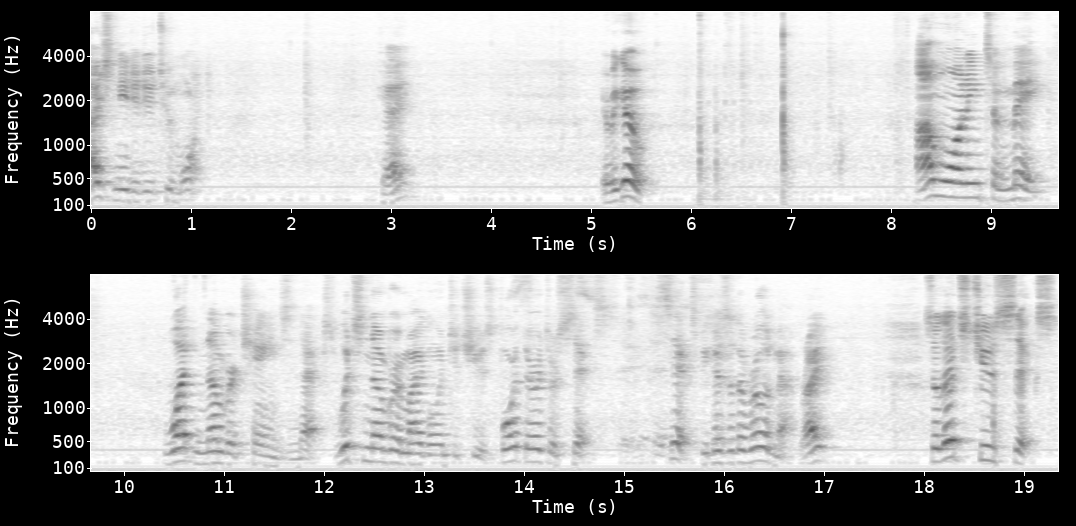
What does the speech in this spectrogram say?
I just need to do two more. Okay? Here we go. I'm wanting to make what number change next? Which number am I going to choose? Four thirds or six? Six, six because of the roadmap, right? So let's choose six.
